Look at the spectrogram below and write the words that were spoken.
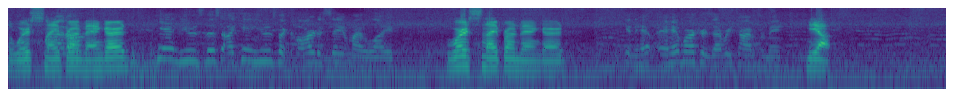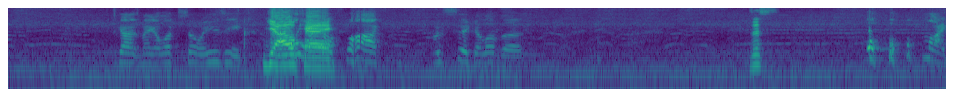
The worst sniper on Vanguard? I Can't use this. I can't use the car to save my life. Worst sniper on Vanguard. Can hit, hit markers every time for me. Yeah. These guys make it look so easy. Yeah, Oh, okay. what the fuck? It was sick. I love that. Is this Oh my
